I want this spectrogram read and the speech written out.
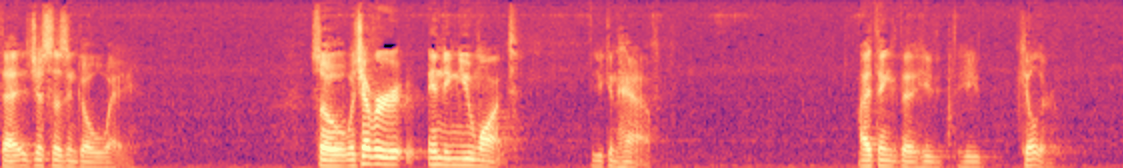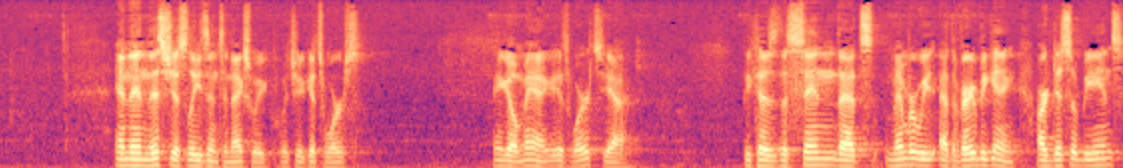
that it just doesn't go away. So, whichever ending you want, you can have. I think that he, he killed her. And then this just leads into next week, which it gets worse. And you go, man, it gets worse? Yeah. Because the sin that's, remember, we at the very beginning, our disobedience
